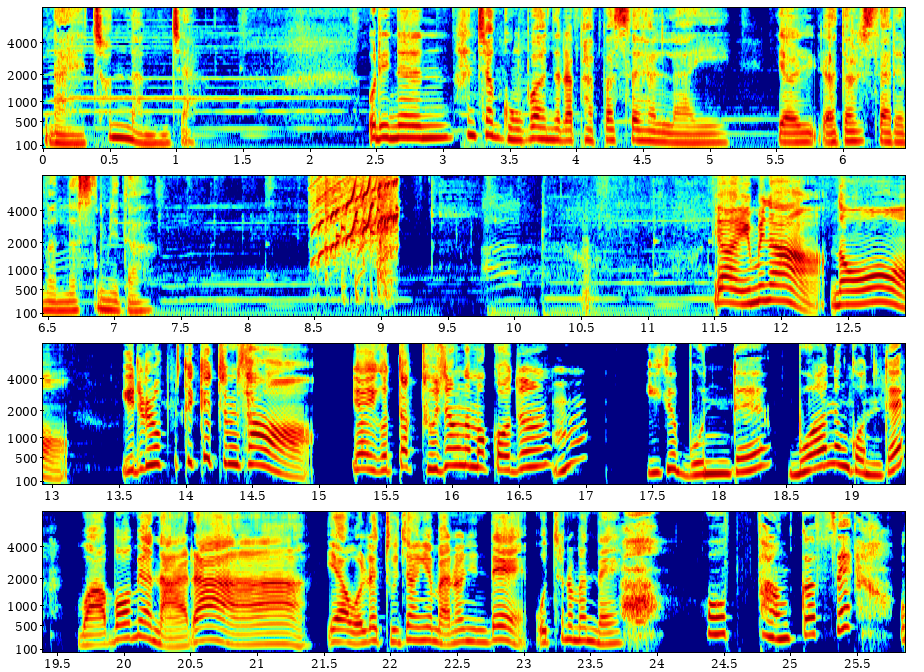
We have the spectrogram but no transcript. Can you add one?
나의 첫 남자. 우리는 한창 공부하느라 바빴어야 할 나이 18살에 만났습니다. 야, 이민아, 너 일일로프 티켓 좀 사. 야, 이거 딱 두 장 남았거든? 이게 뭔데? 뭐 하는 건데? 와보면 알아. 야, 원래 두 장에 만 원인데 5천 원만 내. 어 반값에? 어,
